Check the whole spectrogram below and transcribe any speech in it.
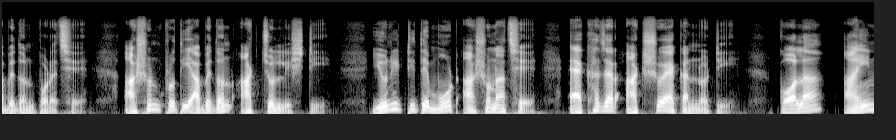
আবেদন পড়েছে। আসন প্রতি আবেদন আটচল্লিশটি। ইউনিটটিতে মোট আসন আছে এক হাজার আটশো কলা আইন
